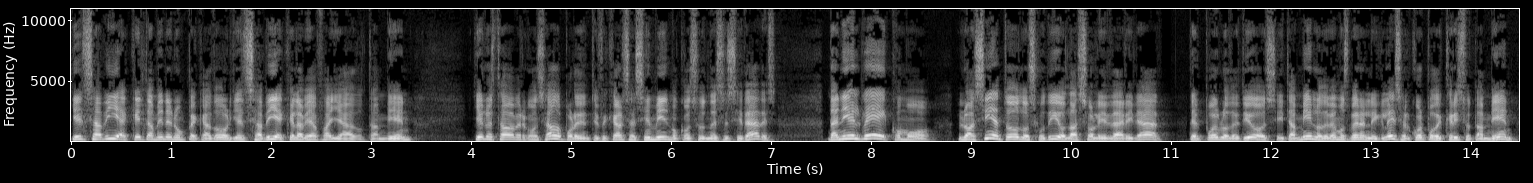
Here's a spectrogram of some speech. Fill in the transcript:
Y él sabía que él también era un pecador. Y él sabía que él había fallado también. Y él no estaba avergonzado por identificarse a sí mismo con sus necesidades. Daniel ve, como lo hacían todos los judíos, la solidaridad del pueblo de Dios y también lo debemos ver en la iglesia, el cuerpo de Cristo también.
